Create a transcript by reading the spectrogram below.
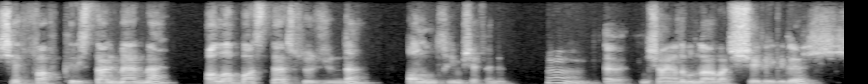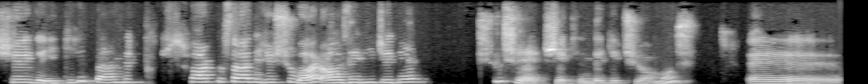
şeffaf kristal mermer, alabaster sözcüğünden alıntıymış efendim. Hmm. Evet, nişanyada bunlar var şişeyle ilgili. Şeyle ilgili bende farklı sadece şu var. Azerice'de şüşe şeklinde geçiyormuş. Ee,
